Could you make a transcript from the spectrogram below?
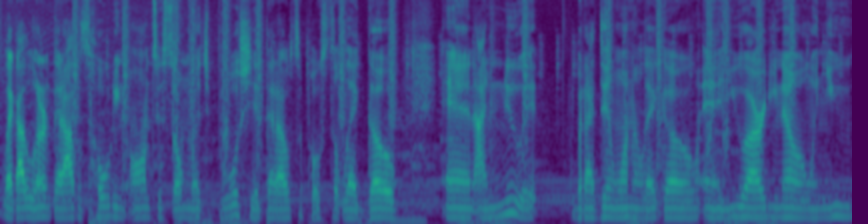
like I learned that I was holding on to so much bullshit that I was supposed to let go. And I knew it, but I didn't want to let go. And you already know when you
